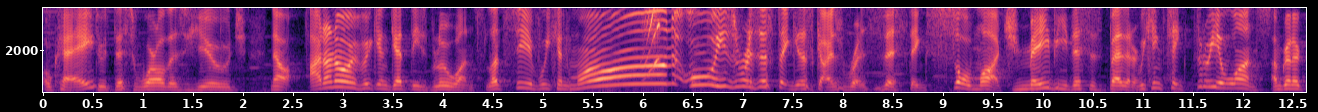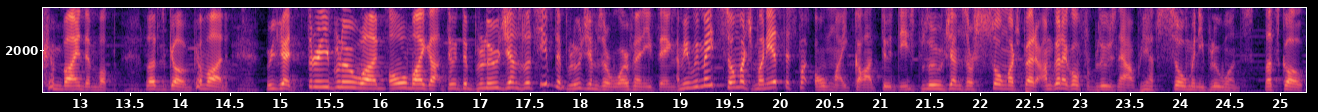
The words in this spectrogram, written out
okay. Dude, this world is huge. Now, I don't know if we can get these blue ones. Let's see if we can... Come on. Oh, he's resisting. This guy's resisting so much. Maybe this is better. We can take three at once. I'm gonna combine them up. Let's go. Come on. We get three blue ones. Oh my god, dude, the blue gems. Let's see if the blue gems are worth anything. I mean, we made so much money at this point. Oh my god, dude, these blue gems are so much better. I'm gonna go for blues now. We have so many blue ones. Let's go.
